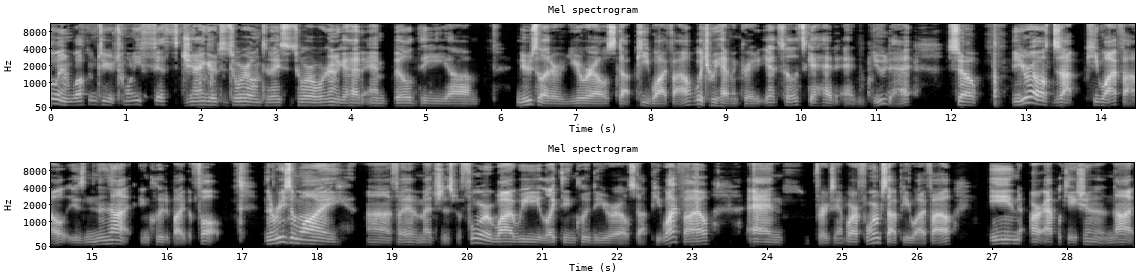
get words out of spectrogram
Hello and welcome to your 25th Django tutorial. In today's tutorial we're going to go ahead and build the um, newsletter urls.py file, which we haven't created yet, so let's go ahead and do that. So the urls.py file is not included by default. The reason why, uh, if I haven't mentioned this before, why we like to include the urls.py file and, for example, our forms.py file in our application and not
